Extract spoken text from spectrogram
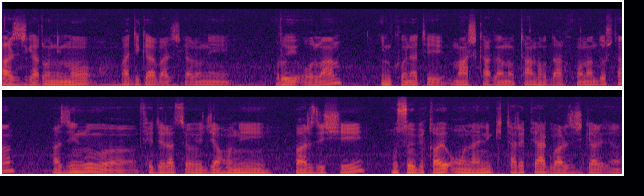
варзишгарони мо ва дигар варзишгарони рӯи олам имконияти машқ карданро танҳо дар хона доштанд. Аз ин рӯ э, федератсияҳои ҷаҳонии варзишӣ мусобиқаҳои онлайнӣ ки тариқи як варзишгар э,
